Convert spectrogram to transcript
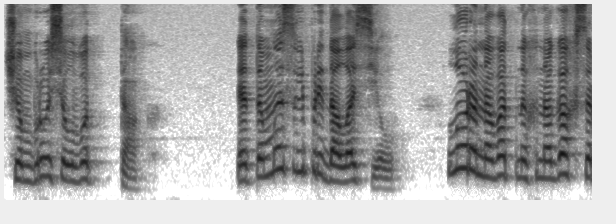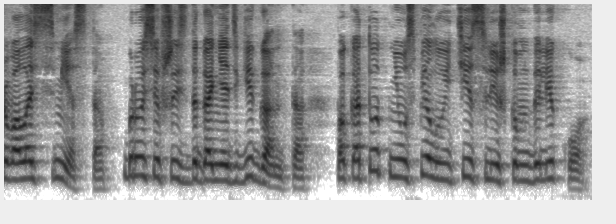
чем бросил вот так. Эта мысль придала сил. Лора на ватных ногах сорвалась с места, бросившись догонять гиганта, пока тот не успел уйти слишком далеко.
